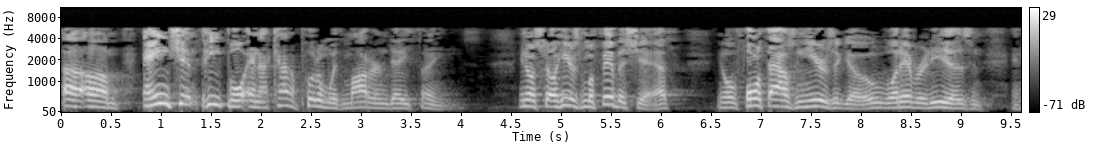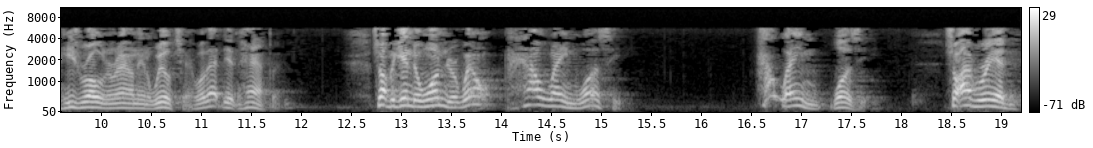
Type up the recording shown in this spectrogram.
uh, um, ancient people and I kind of put them with modern day things. You know, so here's Mephibosheth, you know, 4,000 years ago, whatever it is, and, and he's rolling around in a wheelchair. Well, that didn't happen. So I began to wonder, well, how lame was he? How lame was he? So I've read,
